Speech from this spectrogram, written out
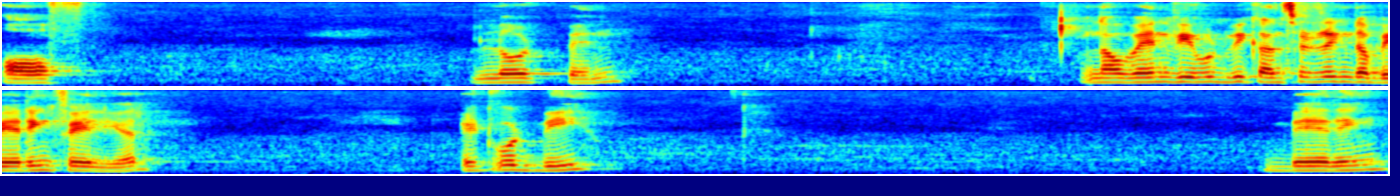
of load pin. Now when we would be considering the bearing failure, it would be bearing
